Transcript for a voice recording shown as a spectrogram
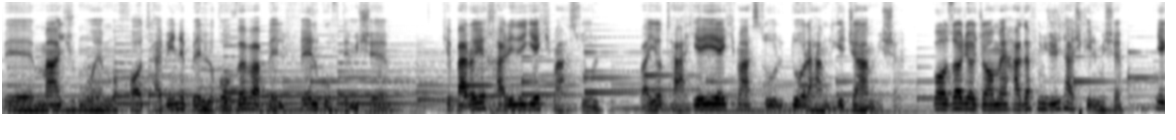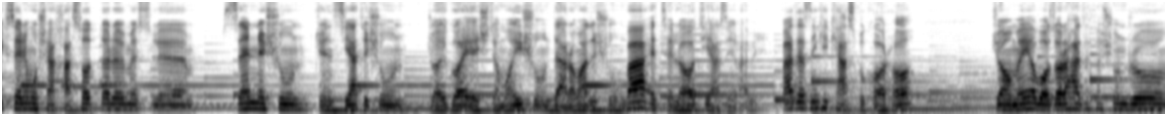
به مجموعه مخاطبین بالقوه و بالفعل گفته میشه که برای خرید یک محصول و یا تهیه یک محصول دور همدیگه جمع میشن. بازار یا جامعه هدف اینجوری تشکیل میشه. یک سری مشخصات داره مثل سنشون، جنسیتشون، جایگاه اجتماعیشون، درآمدشون و اطلاعاتی از این قبیل. بعد از اینکه کسب و کارها جامعه یا بازار هدفشون رو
